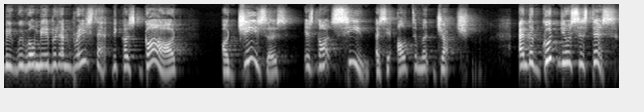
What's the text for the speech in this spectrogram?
we, we won't be able to embrace that because God or Jesus is not seen as the ultimate judge. And the good news is this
